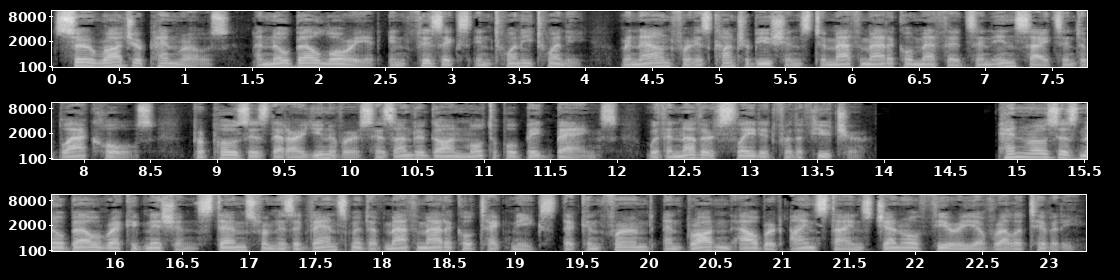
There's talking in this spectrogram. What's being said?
Sir Roger Penrose, a Nobel laureate in physics in 2020, renowned for his contributions to mathematical methods and insights into black holes, proposes that our universe has undergone multiple Big Bangs, with another slated for the future. Penrose's Nobel recognition stems from his advancement of mathematical techniques that confirmed and broadened Albert Einstein's general theory of relativity.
